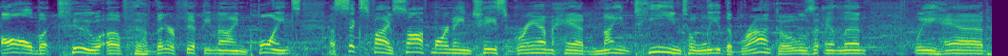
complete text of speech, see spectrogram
all but two of their 59 points. A 6'5 sophomore named Chase Graham had 19 to lead the Broncos, and then we had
